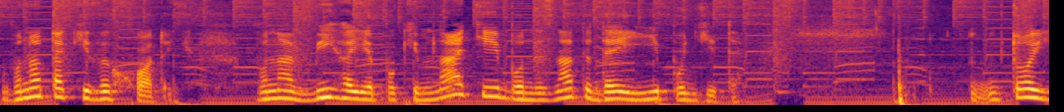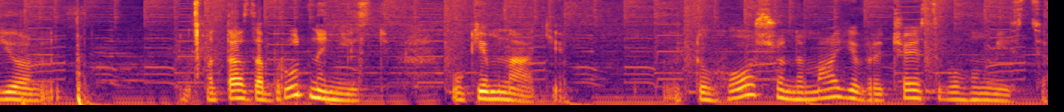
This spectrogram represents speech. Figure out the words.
воно так і виходить. Вона бігає по кімнаті, бо не знати, де її подіти. Той, та забрудненість у кімнаті, того, що немає речей свого місця.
